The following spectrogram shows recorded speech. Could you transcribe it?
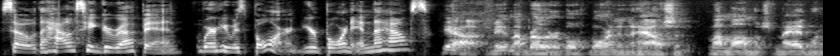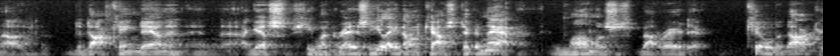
So the house he grew up in, where he was born, you're born in the house. yeah, me and my brother were both born in the house, and my mom was mad when uh, the doc came down, and, and uh, I guess she wasn't ready. So he laid on the couch and took a nap. Mom was about ready to kill the doctor,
